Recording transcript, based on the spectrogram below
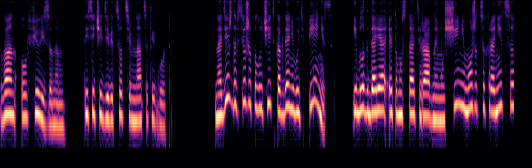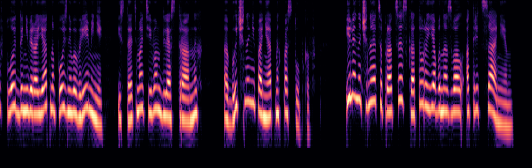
Ван О'Фьюизеном, 1917 год. Надежда все же получить когда-нибудь пенис и благодаря этому стать равной мужчине может сохраниться вплоть до невероятно позднего времени и стать мотивом для странных, обычно непонятных поступков. Или начинается процесс, который я бы назвал отрицанием.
